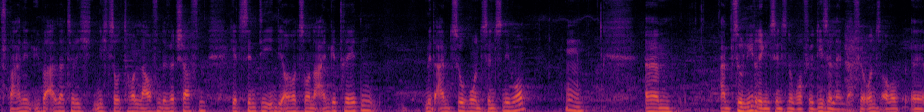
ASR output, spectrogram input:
Spanien, überall natürlich nicht so toll laufende Wirtschaften. Jetzt sind die in die Eurozone eingetreten mit einem zu hohen Zinsniveau. Mhm. Ähm, einem zu niedrigen Zinsniveau für diese Länder. Für uns Euro, äh,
